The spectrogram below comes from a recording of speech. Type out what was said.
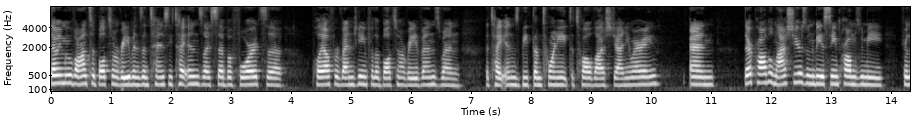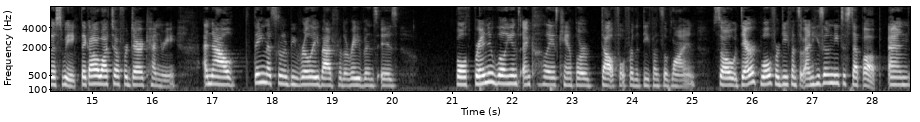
Then we move on to Baltimore Ravens and Tennessee Titans. Like I said before, it's a playoff revenge game for the Baltimore Ravens when the Titans beat them 28 to 12 last January. And their problem last year is going to be the same problem as going to be for this week. They got to watch out for Derrick Henry. And now, the thing that's going to be really bad for the Ravens is both Brandon Williams and Calais Campbell are doubtful for the defensive line. So Derek Wolfe for defensive end, he's going to need to step up. And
